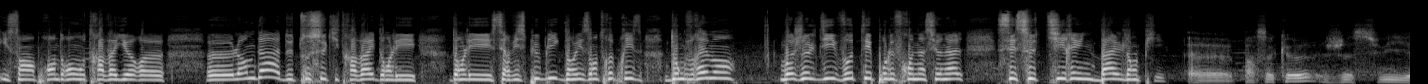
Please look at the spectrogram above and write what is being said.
ils s'en prendront aux travailleurs euh, euh, lambda, de tous ceux qui travaillent dans les, dans les services publics, dans les entreprises. Donc vraiment, moi je le dis, voter pour le Front National, c'est se tirer une balle dans le pied. Euh, parce que je suis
